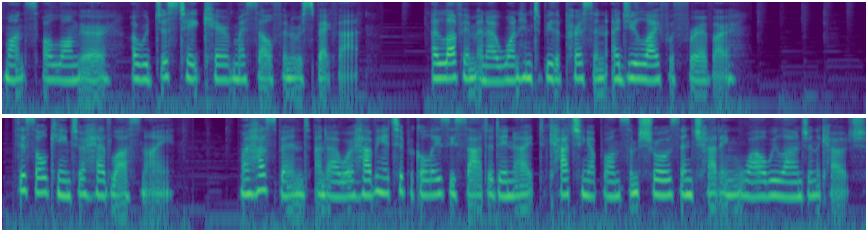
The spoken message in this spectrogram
months, or longer, I would just take care of myself and respect that. I love him and I want him to be the person I do life with forever. This all came to a head last night. My husband and I were having a typical lazy Saturday night, catching up on some shows and chatting while we lounged on the couch.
